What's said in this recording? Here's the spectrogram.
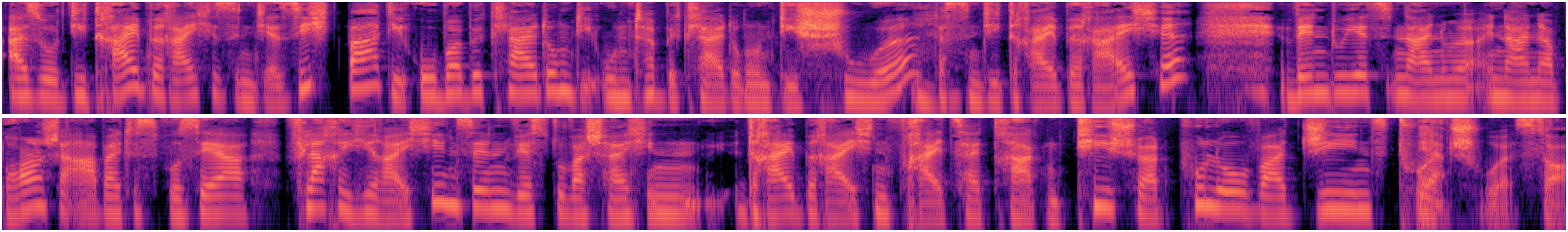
Also die drei Bereiche sind ja sichtbar, die Oberbekleidung, die Unterbekleidung und die Schuhe. Mhm. Das sind die drei Bereiche. Wenn du jetzt in, einem, in einer Branche arbeitest, wo sehr flache Hierarchien sind, wirst du wahrscheinlich in drei Bereichen Freizeit tragen. T-Shirt, Pullover, Jeans, Turnschuhe. Ja. So.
